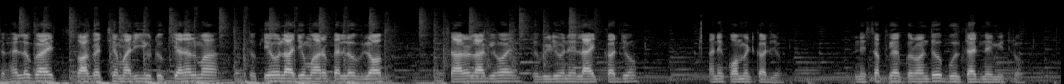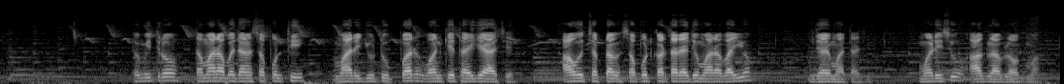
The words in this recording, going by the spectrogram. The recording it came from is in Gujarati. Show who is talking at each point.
Speaker 1: તો હેલો ગાઈઝ, સ્વાગત છે મારી યુટ્યુબ ચેનલમાં. તો કેવો લાગ્યો મારો પહેલો વ્લોગ? સારો લાગ્યો હોય તો વિડીયોને લાઇક કરજો અને કોમેન્ટ કરજો. અને સબસ્ક્રાઈબ કરવાનું તો ભૂલતા જ નહીં મિત્રો. તો મિત્રો, તમારા બધાના સપોર્ટથી મારી યુટ્યુબ પર વન કે થઈ ગયા છે. આવો જ સપોર્ટ કરતા રહેજો મારા ભાઈઓ. જય માતાજી. મળીશું આગલા વ્લોગમાં.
